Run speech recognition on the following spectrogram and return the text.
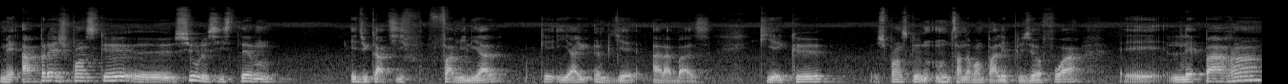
Mais après, je pense que euh, sur le système éducatif familial, il y a eu un biais à la base, qui est que, je pense que nous en avons parlé plusieurs fois, et les parents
